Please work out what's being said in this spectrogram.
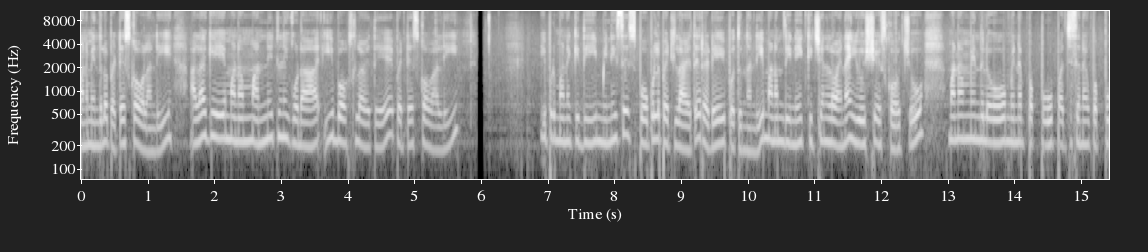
మనం ఇందులో పెట్టేసుకోవాలండి. అలాగే మనం అన్నిటిని కూడా ఈ బాక్స్లో అయితే పెట్టేసుకోవాలి. ఇప్పుడు మనకి ఇది మినీ సైజ్ పోపుల పెట్టలా అయితే రెడీ అయిపోతుందండి. మనం దీన్ని కిచెన్లో అయినా యూజ్ చేసుకోవచ్చు. మనం ఇందులో మినపప్పు పచ్చిశనగపప్పు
